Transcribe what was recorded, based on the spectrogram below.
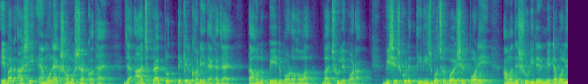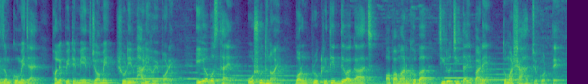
এবার আসি এমন এক সমস্যার কথায়, যা আজ প্রায় প্রত্যেকের ঘরেই দেখা যায়, তা হলো পেট বড় হওয়া বা ঝুলে পড়া। বিশেষ করে ৩০ বছর বয়সের পরে আমাদের শরীরের মেটাবলিজম কমে যায়, ফলে পেটে মেদ জমে, শরীর ভারী হয়ে পড়ে। এই অবস্থায় ওষুধ নয়, বরং প্রকৃতির দেওয়া গাছ অপামার্ঘ বা চিরচিতাই পারে তোমার সাহায্য করতে।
